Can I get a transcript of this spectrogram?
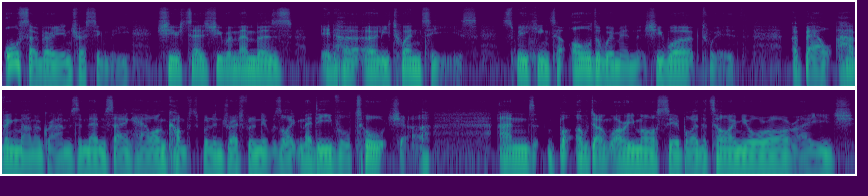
Also, very interestingly, she says she remembers in her early 20s speaking to older women that she worked with about having mammograms and them saying how uncomfortable and dreadful and it was like medieval torture. And but oh, don't worry, Marcia. By the time you're our age,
